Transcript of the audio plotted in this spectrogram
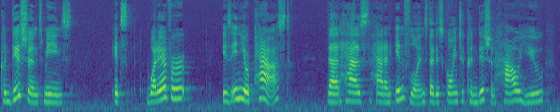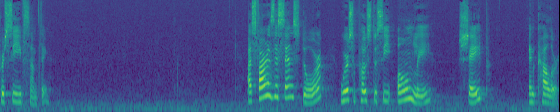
conditioned means it's whatever is in your past that has had an influence that is going to condition how you perceive something. As far as the sense door, we're supposed to see only shape and color.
